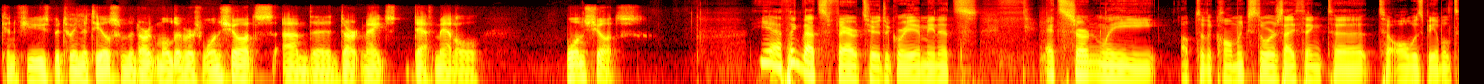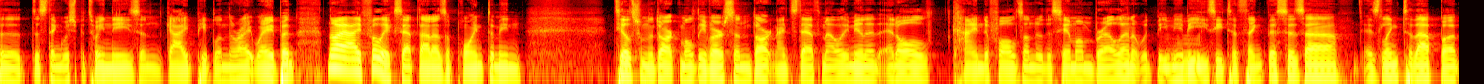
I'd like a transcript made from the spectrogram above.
confused between the Tales from the Dark Multiverse one shots and the Dark Knights death metal one shots. Yeah, I think that's fair to a degree. I mean, it's it's certainly up to the comic stores, I think, to to always be able to distinguish between these and guide people in the right way. But no, I, I fully accept that as a point. I mean, Tales from the Dark Multiverse and Dark Knight's Death Metal. I mean, it, it all kind of falls under the same umbrella, and it would be mm. maybe easy to think this is uh is linked to that, but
